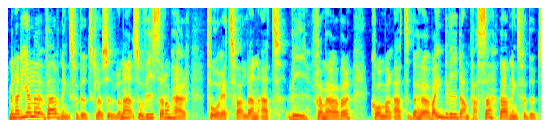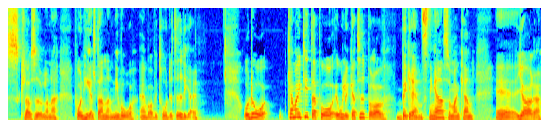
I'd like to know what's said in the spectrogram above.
Men när det gäller värvningsförbudsklausulerna så visar de här två rättsfallen att vi framöver kommer att behöva individanpassa värvningsförbudsklausulerna på en helt annan nivå än vad vi trodde tidigare. Och då kan man ju titta på olika typer av begränsningar som man kan eh, göra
